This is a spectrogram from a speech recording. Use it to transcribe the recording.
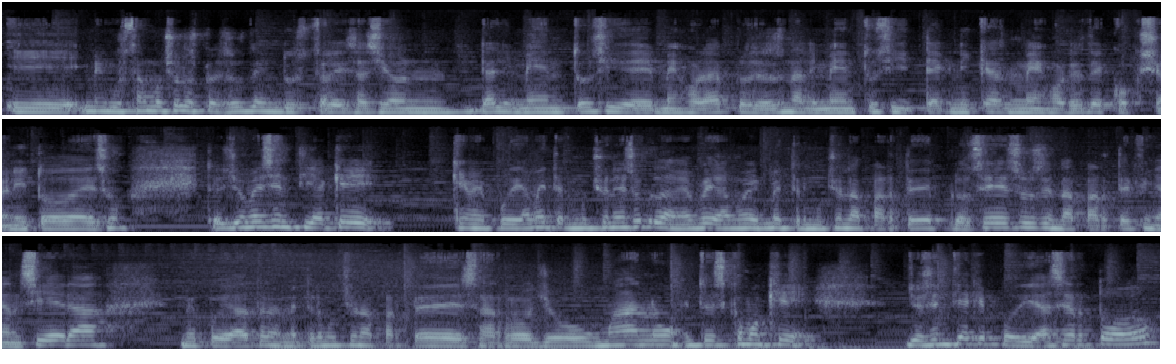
me gustan mucho los procesos de industrialización de alimentos y de mejora de procesos en alimentos y técnicas mejores de cocción y todo eso. Entonces yo me sentía que, que me podía meter mucho en eso, pero también me podía meter mucho en la parte de procesos, en la parte financiera, me podía también meter mucho en la parte de desarrollo humano. Entonces como que yo sentía que podía hacer todo,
